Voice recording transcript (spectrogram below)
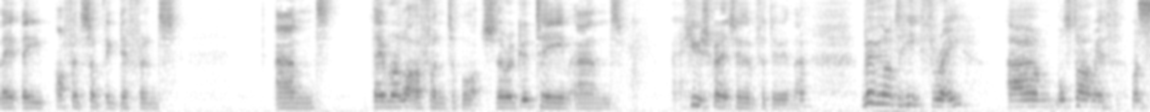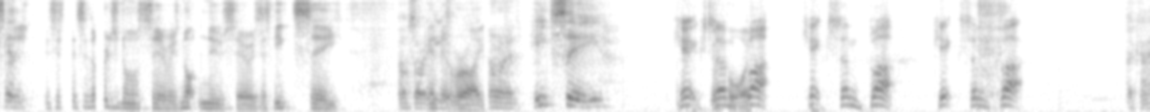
They they offered something different, and they were a lot of fun to watch. They were a good team, and huge credit to them for doing that. Moving on to Heat Three, um, we'll start with once again. This is this is original series, not new series. It's Heat C. Oh, sorry, Get Heat, it right. all right, Heat C. Kick Good some boy. butt. Kick some butt. Kick some butt. Okay.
